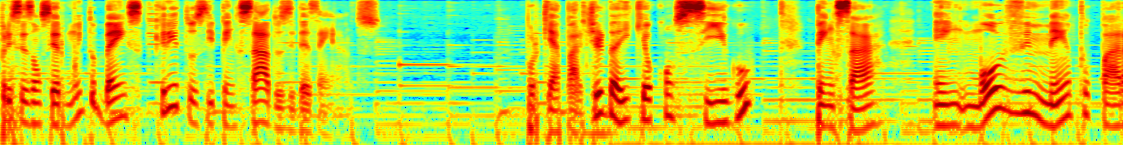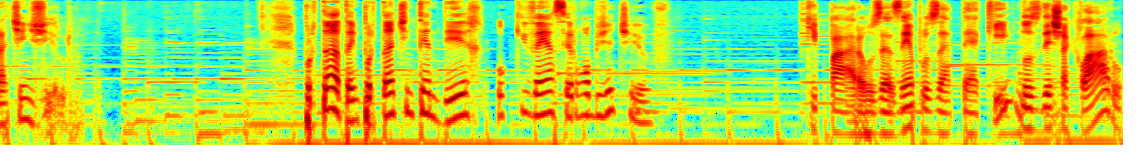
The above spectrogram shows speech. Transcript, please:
precisam ser muito bem escritos e pensados e desenhados. Porque é a partir daí que eu consigo pensar em movimento para atingi-lo. Portanto, é importante entender o que vem a ser um objetivo. Que, para os exemplos até aqui, nos deixa claro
